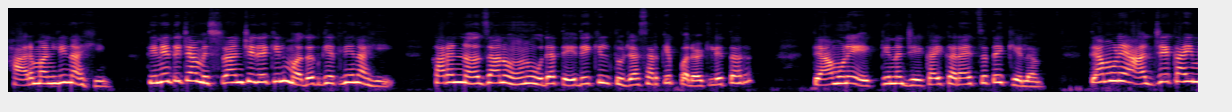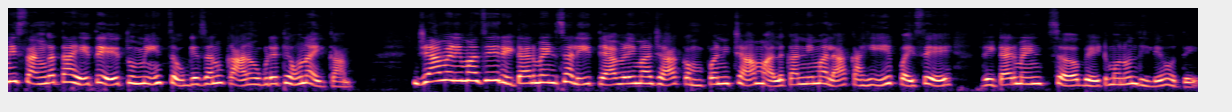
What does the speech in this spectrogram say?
हार मानली नाही. तिने तिच्या मिस्टरांची देखील मदत घेतली नाही. कारण न जाणून उद्या ते देखील तुझ्यासारखे पलटले तर? त्यामुळे एकटीनं जे काही करायचं ते केलं. त्यामुळे आज जे काही मी सांगत आहे ते तुम्ही चौघेजण कान उघडे ठेवून ऐका. ज्यावेळी माझी रिटायरमेंट झाली त्यावेळी माझ्या कंपनीच्या मालकांनी मला काही पैसे रिटायरमेंटचं भेट म्हणून दिले होते.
